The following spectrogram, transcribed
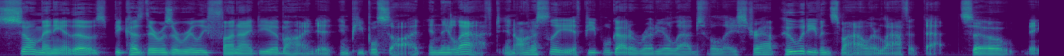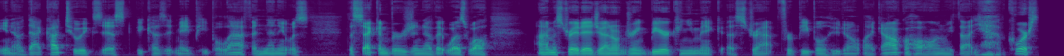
so many of those because there was a really fun idea behind it and people saw it and they laughed. And honestly, if people got a Rodeo Labs Voile strap, who would even smile or laugh at that? So, you know, that got to exist because it made people laugh. And then it was the second version of it was, well, I'm a straight edge. I don't drink beer. Can you make a strap for people who don't like alcohol? And we thought, yeah, of course.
